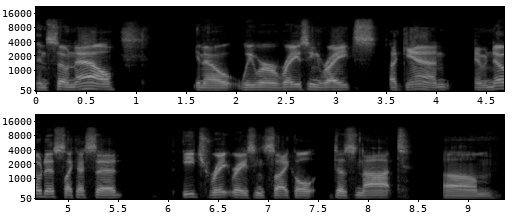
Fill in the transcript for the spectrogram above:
And so now, you know, we were raising rates again. And notice, like I said, each rate raising cycle does not um,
